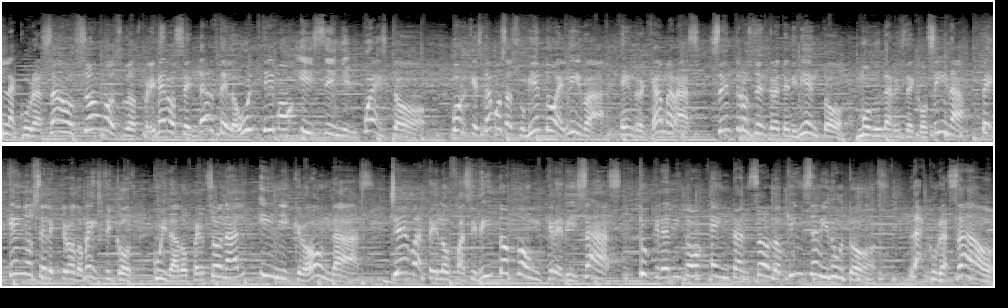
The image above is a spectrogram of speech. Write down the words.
En la Curazao somos los primeros en darte lo último y sin impuesto. Porque estamos asumiendo el IVA en recámaras, centros de entretenimiento, modulares de cocina, pequeños electrodomésticos, cuidado personal y microondas. Llévatelo facilito con Credizas. Tu crédito en tan solo 15 minutos. La Curazao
